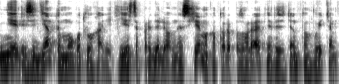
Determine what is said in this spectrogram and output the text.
нерезиденты могут выходить. Есть определенные схемы, которые позволяют нерезидентам выйти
